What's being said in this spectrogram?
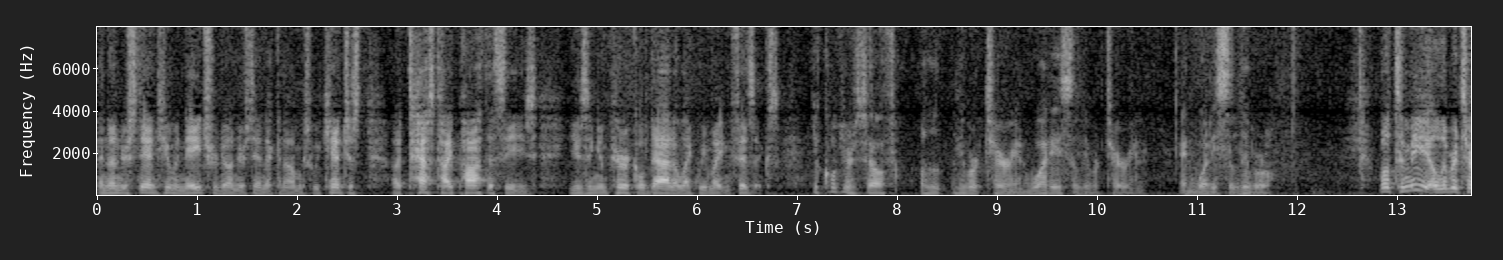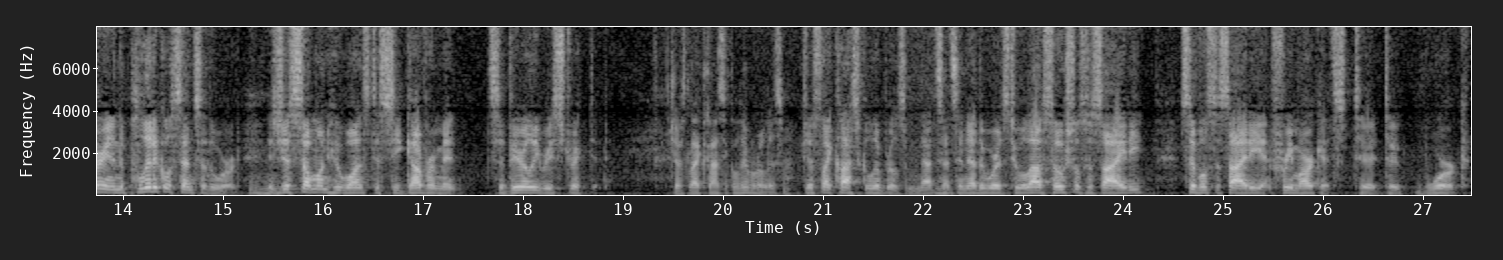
and understand human nature to understand economics. We can't just uh, test hypotheses using empirical data like we might in physics. You call yourself a libertarian. What is a libertarian and what is a liberal? Well, to me, a libertarian in the political sense of the word mm-hmm. is just someone who wants to see government severely restricted. Just like classical liberalism. Just like classical liberalism in that mm-hmm. sense. In other words, to allow social society, civil society, and free markets to, to work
